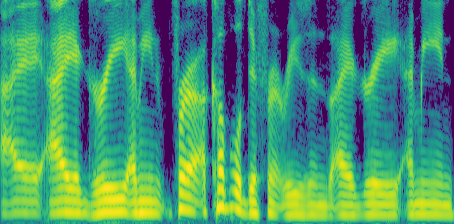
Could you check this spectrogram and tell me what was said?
I I agree. I mean, for a couple of different reasons, I agree. I mean,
